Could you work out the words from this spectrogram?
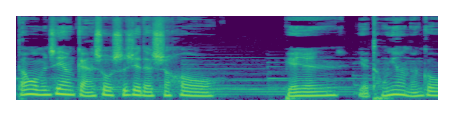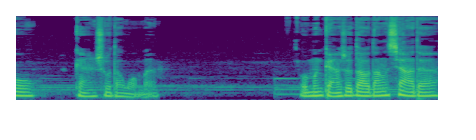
当我们这样感受世界的时候，别人也同样能够感受到我们。我们感受到当下的，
